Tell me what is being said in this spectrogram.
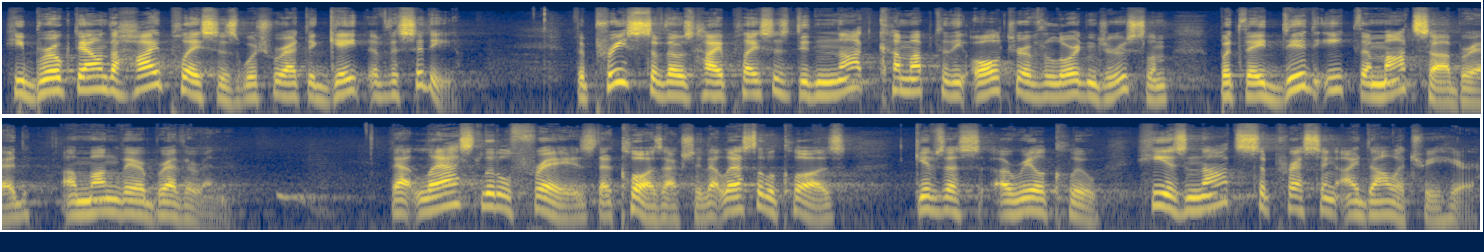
He broke down the high places which were at the gate of the city. The priests of those high places did not come up to the altar of the Lord in Jerusalem, but they did eat the matzah bread among their brethren. That last little phrase, that clause actually, that last little clause gives us a real clue. He is not suppressing idolatry here.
